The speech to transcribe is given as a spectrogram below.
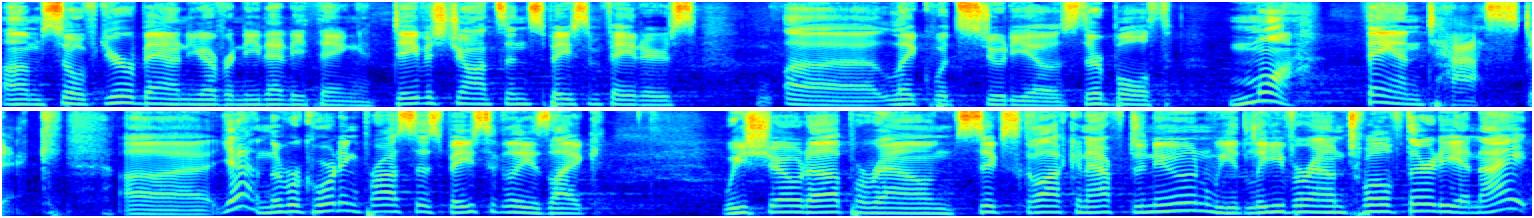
Um, so if you're a band, you ever need anything, Davis Johnson, Space Invaders, uh, Lakewood Studios, they're both mwah, fantastic. Uh, yeah, and the recording process basically is like, we showed up around six o'clock in the afternoon. We'd leave around twelve thirty at night,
